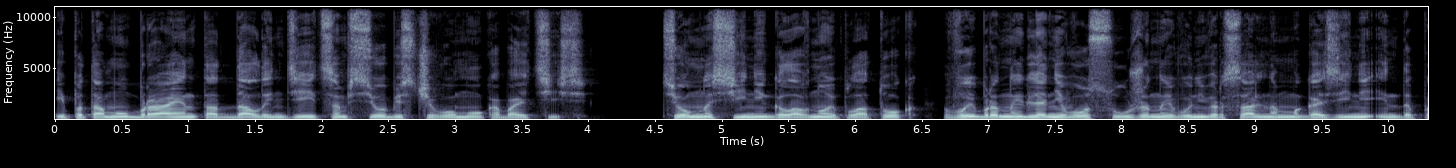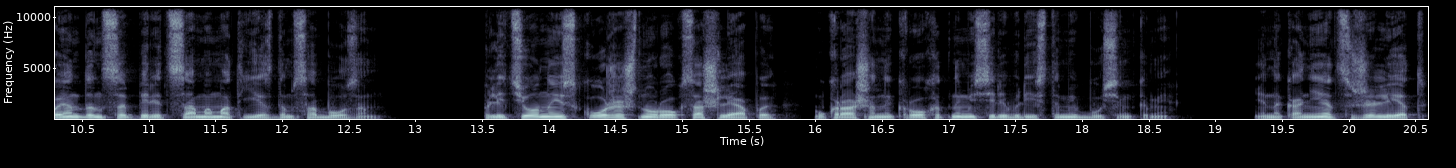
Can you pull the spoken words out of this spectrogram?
и потому Брайант отдал индейцам все, без чего мог обойтись. Темно-синий головной платок, выбранный для него суженный в универсальном магазине Индепенденса перед самым отъездом с обозом. Плетеный из кожи шнурок со шляпы, украшенный крохотными серебристыми бусинками. И, наконец, жилет,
